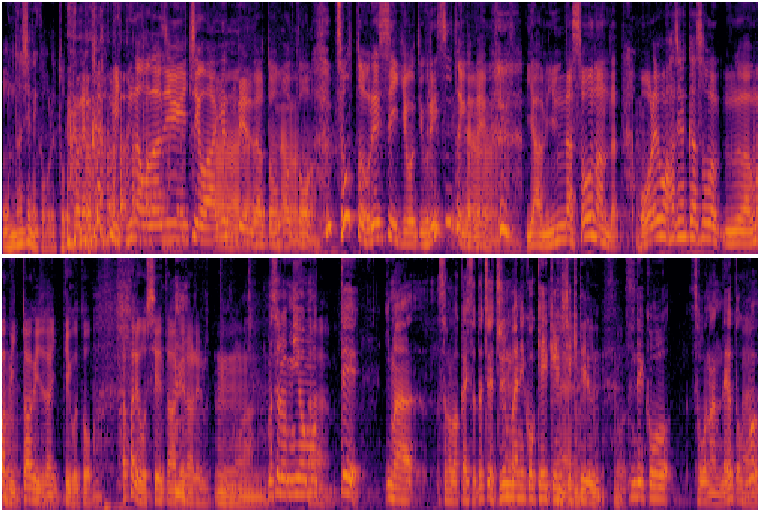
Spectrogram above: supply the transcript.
同じじゃねえか俺とみんな同じ道を歩んでんだと思うとほちょっと嬉しい気持ち嬉しいというかね、いやみんなそうなんだ。俺も初めからそううんうまくいったわけじゃないっていうことをやっぱり教えてあげられるっていうのは、まあ、それを身をもって、今その若い人たちが順番にこう経験してきてる、でこうそうなんだよと、はい。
